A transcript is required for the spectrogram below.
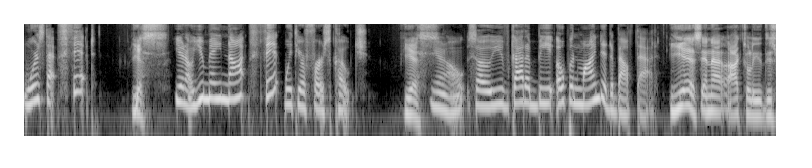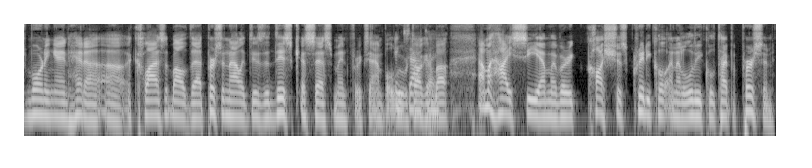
where's that fit? Yes. You know, you may not fit with your first coach. Yes. You know, so you've got to be open-minded about that. Yes, and I actually this morning I had a, a- class about that personalities, the DISC assessment, for example. We were talking about. I'm a high C. I'm a very cautious, critical, analytical type of person,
